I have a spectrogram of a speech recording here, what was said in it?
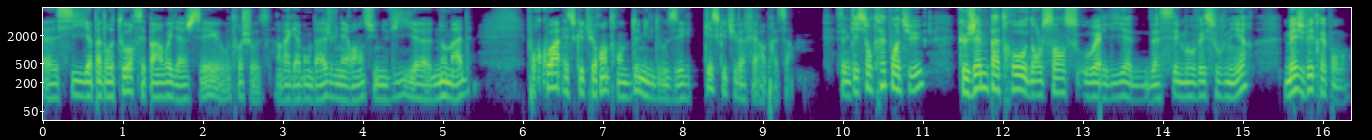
Euh, s'il n'y a pas de retour, c'est pas un voyage, c'est autre chose. Un vagabondage, une errance, une vie nomade. Pourquoi est-ce que tu rentres en 2012 et qu'est-ce que tu vas faire après ça? C'est une question très pointue que j'aime pas trop dans le sens où elle est liée à d'assez mauvais souvenirs, mais je vais te répondre.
